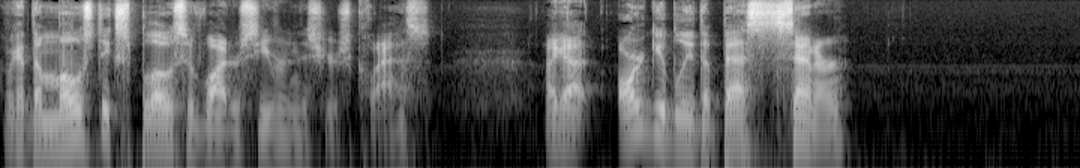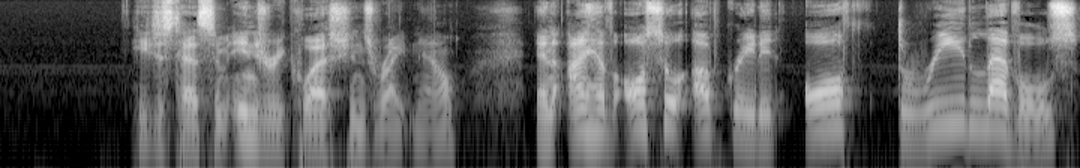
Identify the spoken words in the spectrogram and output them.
I've got the most explosive wide receiver in this year's class. I got arguably the best center. He just has some injury questions right now. And I have also upgraded all three levels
